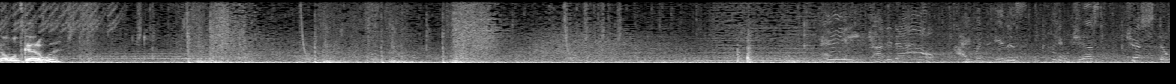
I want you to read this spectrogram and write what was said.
He almost got away. Hey, cut it out. I'm an innocent. I'm just, just don't.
